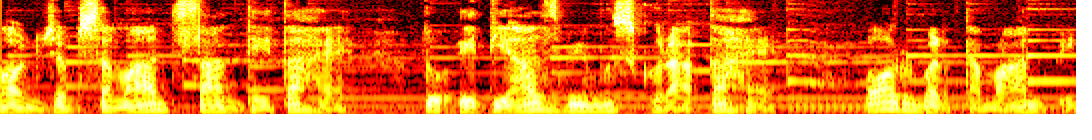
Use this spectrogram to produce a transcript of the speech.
और जब समाज साथ देता है तो इतिहास भी मुस्कुराता है और वर्तमान भी।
